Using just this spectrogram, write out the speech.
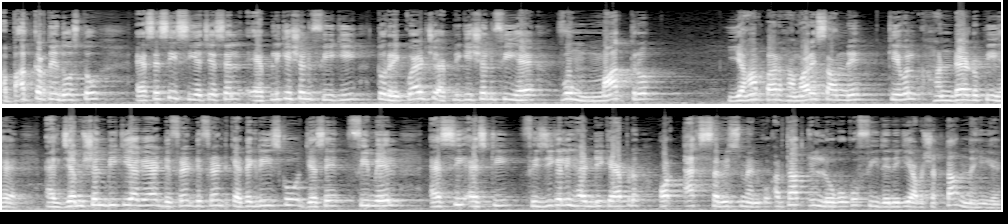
अब बात करते हैं दोस्तों S S C application fee की। तो रिक्वायर्ड जो एप्लीकेशन फ़ी है, वो मात्र यहाँ पर हमारे सामने केवल हंड्रेड रुपी है। एग्जामेशन भी किया गया है डिफरेंट डिफरेंट कैटेगरीज को, जैसे female S C S T physically handicapped और एक्स सर्विसमैन को। अर्थात इन लोगों को फ़ी देने की आवश्यकता नहीं है।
